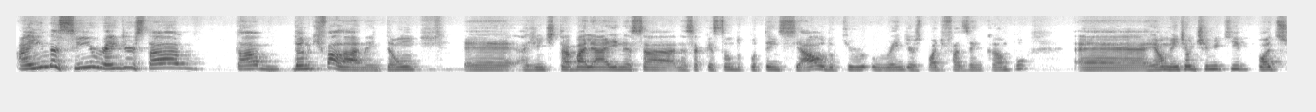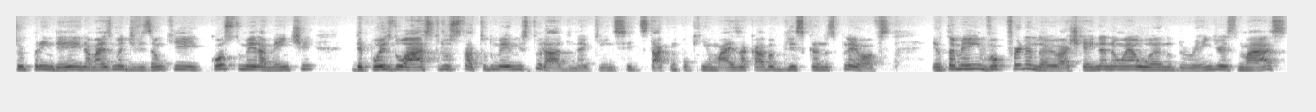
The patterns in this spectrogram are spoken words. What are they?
ainda assim o Rangers está tá dando que falar, né? Então é, a gente trabalhar aí nessa, nessa questão do potencial do que o Rangers pode fazer em campo. É, realmente é um time que pode surpreender, ainda mais uma divisão que costumeiramente depois do Astros está tudo meio misturado, né? Quem se destaca um pouquinho mais acaba bliscando os playoffs. Eu também vou com o Fernandão. Eu acho que ainda não é o ano do Rangers, mas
